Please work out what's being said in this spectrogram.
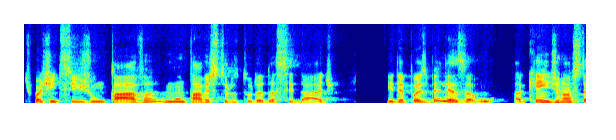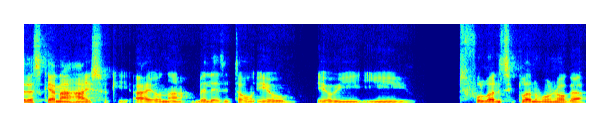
Tipo, a gente se juntava, montava a estrutura da cidade, e depois, beleza, quem de nós três quer narrar isso aqui? Ah, eu narro. Beleza, então eu, eu e, e fulano e ciclano vão jogar.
